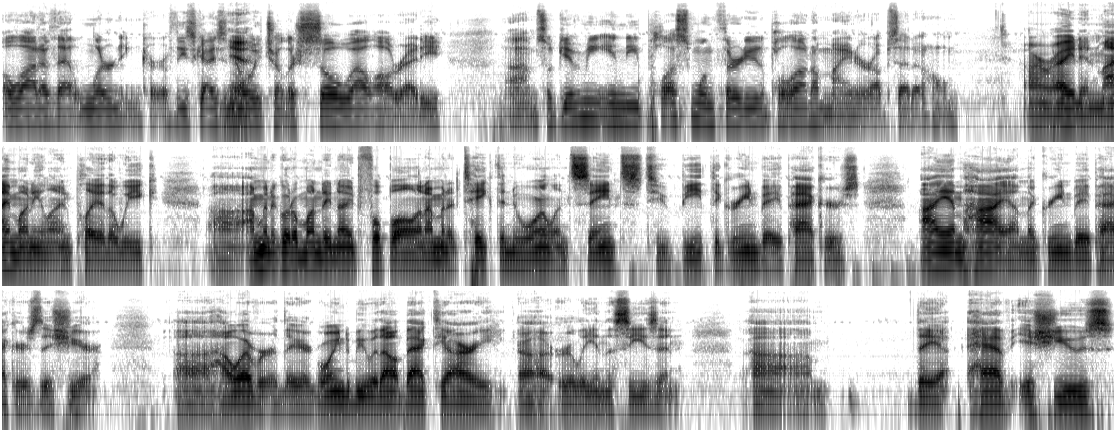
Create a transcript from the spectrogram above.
a lot of that learning curve. These guys know yeah. each other so well already. Um, so give me Indy plus 130 to pull out a minor upset at home. All right, and my money line play of the week, uh, I'm going to go to Monday Night Football, and I'm going to take the New Orleans Saints to beat the Green Bay Packers. I am high on the Green Bay Packers this year. Uh, however, they are going to be without Bakhtiari uh, early in the season. Um, they have issues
